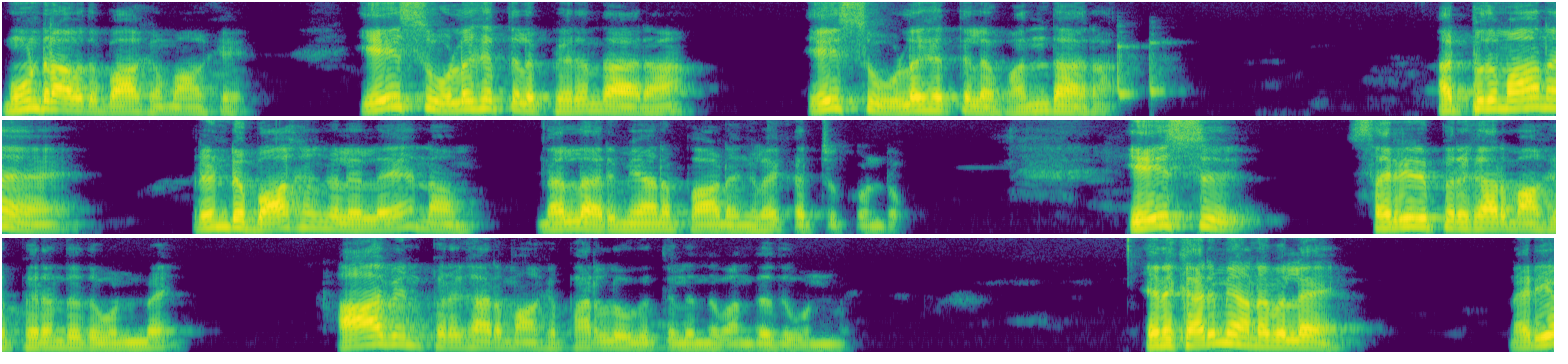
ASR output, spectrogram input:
மூன்றாவது பாகமாக இயேசு உலகத்தில் பிறந்தாரா? இயேசு உலகத்தில் வந்தாரா? அற்புதமான ரெண்டு பாகங்களில் நாம் நல்ல அருமையான பாடங்களை கற்றுக்கொண்டோம். இயேசு சரீர பிரகாரமாக பிறந்தது உண்மை. ஆவின் பிரகாரமாக பரலோகத்திலிருந்து வந்தது உண்மை. எனக்கு அருமையானவில் நிறைய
